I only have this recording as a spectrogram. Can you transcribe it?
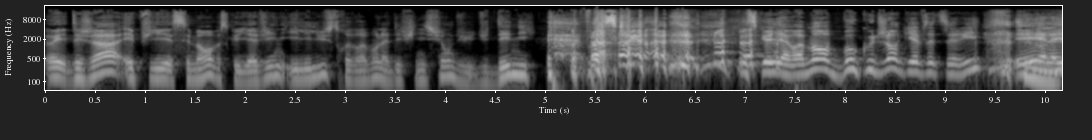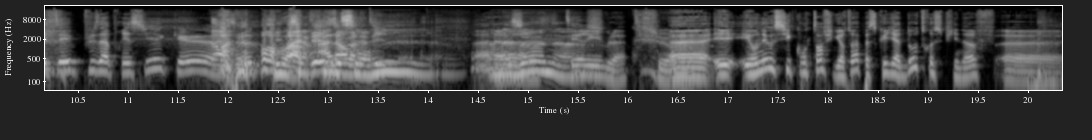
Oui, déjà, et puis c'est marrant parce que Yavin, il illustre vraiment la définition du, du déni. parce que parce qu'il y a vraiment beaucoup de gens qui aiment cette série et elle a été plus appréciée que euh, Oh voilà, Amazon. euh, terrible. Euh, et, et on est aussi content, figure-toi, parce qu'il y a d'autres spin-offs euh,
